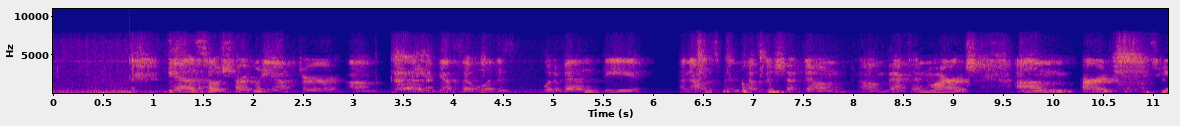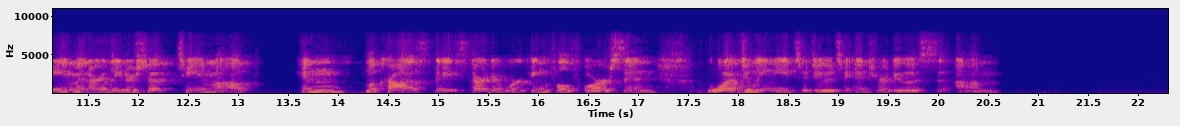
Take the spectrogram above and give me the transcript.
Yeah, so shortly after, um, I guess it would, would have been the announcement of the shutdown um, back in March, um, our team and our leadership team up in La Crosse, they started working full force and what do we need to do to introduce um,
